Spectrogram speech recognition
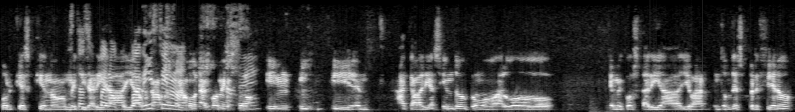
porque es que no me Estás tiraría ya una, hora con eso y, y- y en- acabaría siendo como algo que me costaría llevar. Entonces prefiero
